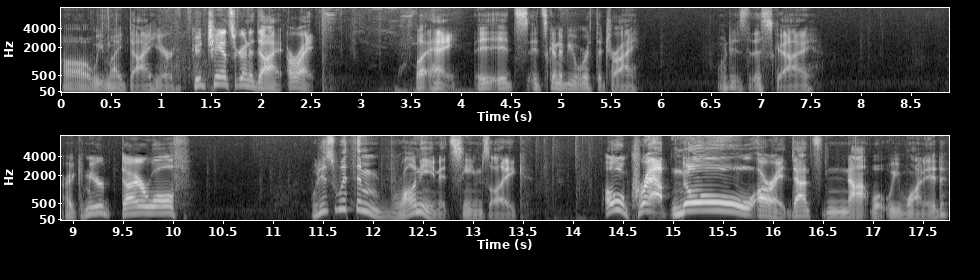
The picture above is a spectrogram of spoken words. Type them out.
Oh, we might die here. Good chance we're to die. All right. But hey, it's it's to be worth the try. What is this guy? All right, come here, direwolf. What is with him running, it seems like? Oh, crap. No. All right, that's not what we wanted.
